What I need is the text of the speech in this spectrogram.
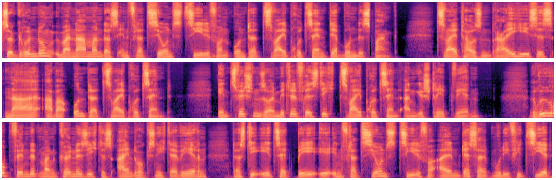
Zur Gründung übernahm man das Inflationsziel von unter zwei Prozent der Bundesbank. 2003 hieß es nahe, aber unter zwei Prozent. Inzwischen soll mittelfristig zwei Prozent angestrebt werden. Rürup findet, man könne sich des Eindrucks nicht erwehren, dass die EZB ihr Inflationsziel vor allem deshalb modifiziert,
